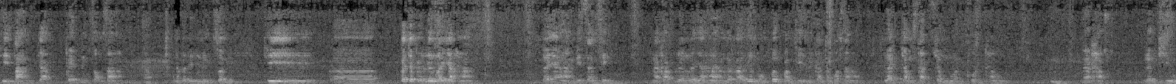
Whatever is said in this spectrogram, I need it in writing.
ที่ต่างจากเฟสหนึ่งสองสามครับอันนั้นประเด็นที่หนึ่งส่วนที่เอ่อก็จะเป็นเรื่องระยะห่างระยะห่าง distancing นะครับ เรื่องระยะห่างแล้วก็เรื่องของเพิ่มความถี่ในการทำความสะอาดและจำกัดจำนวนคนเข้าอืมนะครับ เรื่องคิว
